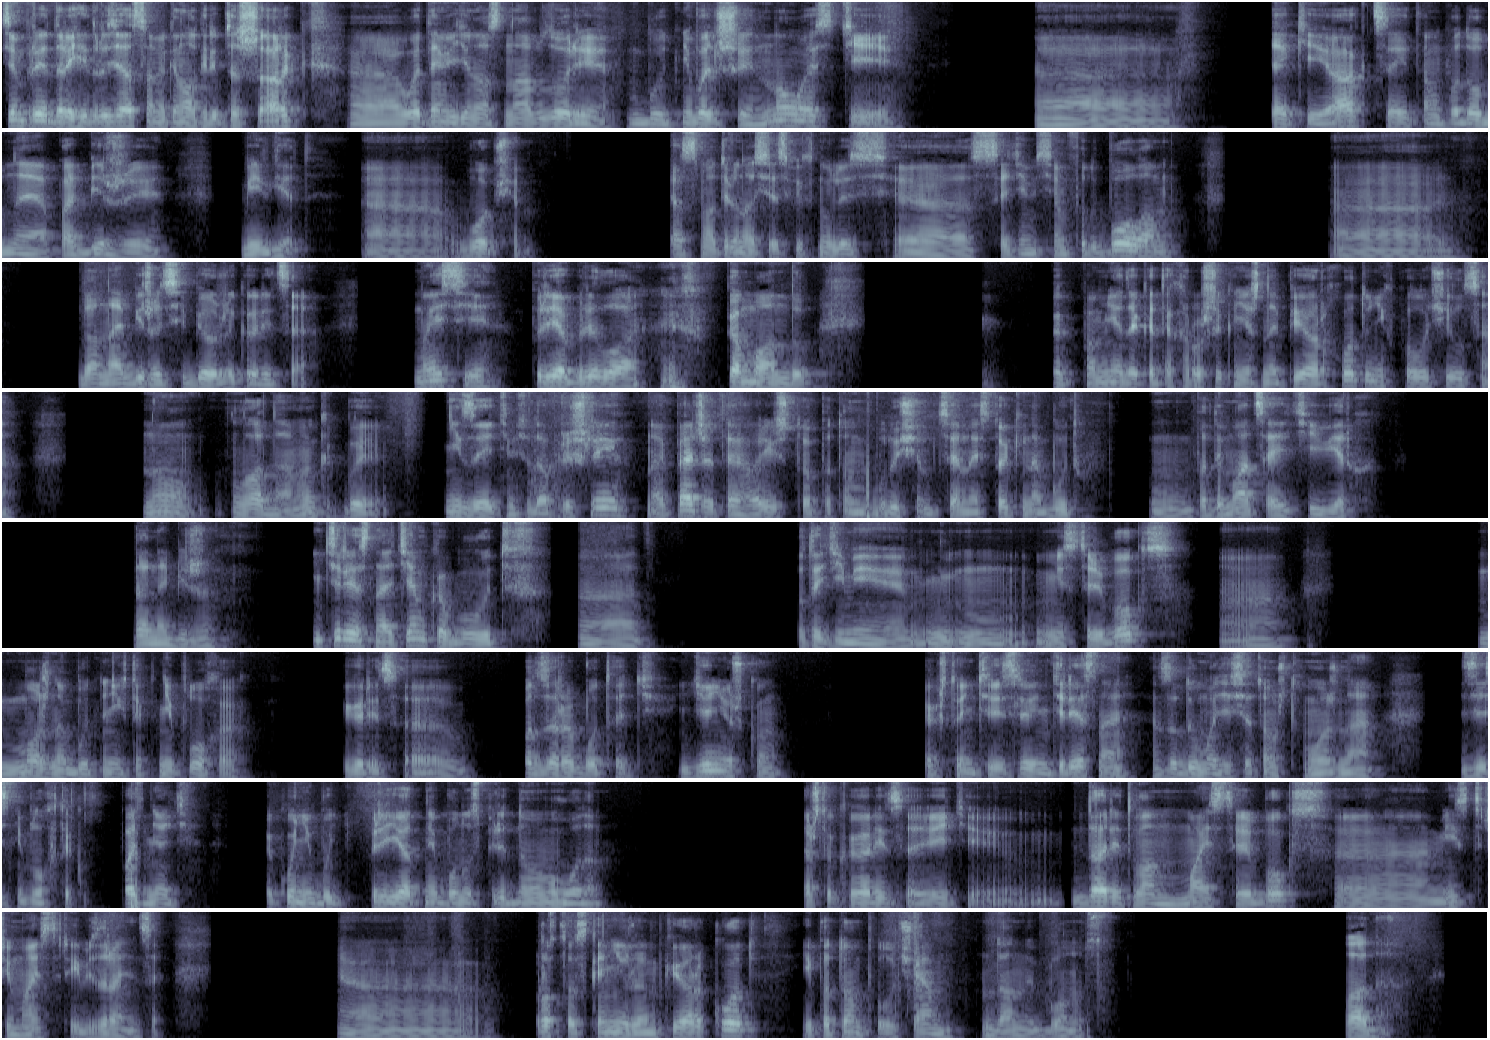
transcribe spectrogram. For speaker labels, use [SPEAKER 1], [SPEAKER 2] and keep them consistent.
[SPEAKER 1] Всем привет, дорогие друзья, с вами канал CryptoShark. Э, в этом видео у нас на обзоре будут небольшие новости, э, всякие акции и тому подобное по бирже BitGet. Э, в общем, сейчас смотрю, у нас все спихнулись с этим всем футболом. Данная биржа себе уже, как говорится, Месси приобрела команду. Как по мне, так это хороший, конечно, пиар-ход у них получился. Ну, ладно, мы как бы не за этим сюда пришли, но опять же это говорит, что потом в будущем ценность токена будет подниматься и идти вверх. Данная биржа. Интересная темка будет э, вот этими Mystery Box. Э, можно будет на них так неплохо, как говорится, подзаработать денежку. Так что, если интересно, задумайтесь о том, что можно здесь неплохо так поднять какой-нибудь приятный бонус перед Новым годом. Так что, как говорится, видите, дарит вам майстер бокс, э, мистери, майстер без разницы. Э, просто сканируем QR-код и потом получаем данный бонус. Ладно,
